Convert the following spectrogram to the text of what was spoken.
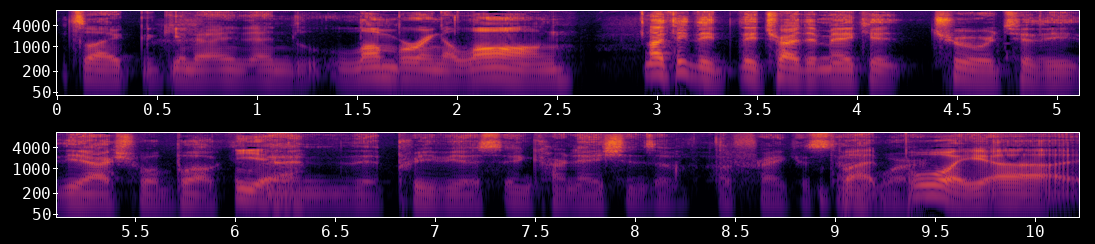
it's like you know and, and lumbering along. I think they, they tried to make it truer to the, the actual book Yeah. than the previous incarnations of, of Frankenstein But were. boy, uh,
